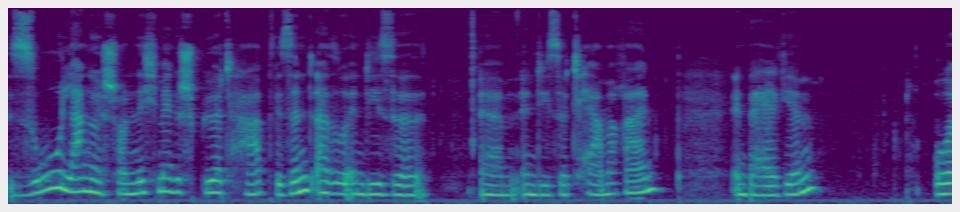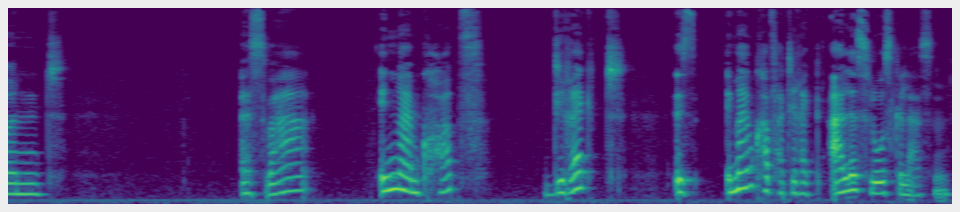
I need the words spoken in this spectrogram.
so lange schon nicht mehr gespürt habe. Wir sind also in diese, ähm, in diese Therme rein in Belgien und es war, in meinem Kopf direkt ist, in meinem Kopf hat direkt alles losgelassen.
